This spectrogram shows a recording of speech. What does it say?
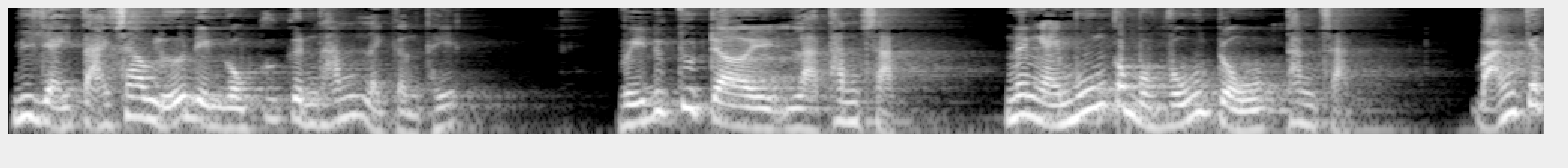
như vậy tại sao lửa địa ngục của kinh thánh lại cần thiết? Vì đức chúa trời là thanh sạch nên ngài muốn có một vũ trụ thanh sạch. Bản chất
